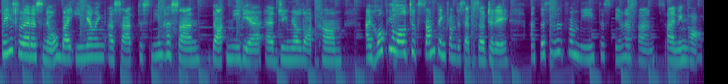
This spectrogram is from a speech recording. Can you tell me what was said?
please let us know by emailing us at tasneemhassan.media at gmail.com. I hope you all took something from this episode today. And this is it from me, Tasneem Hassan, signing off.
